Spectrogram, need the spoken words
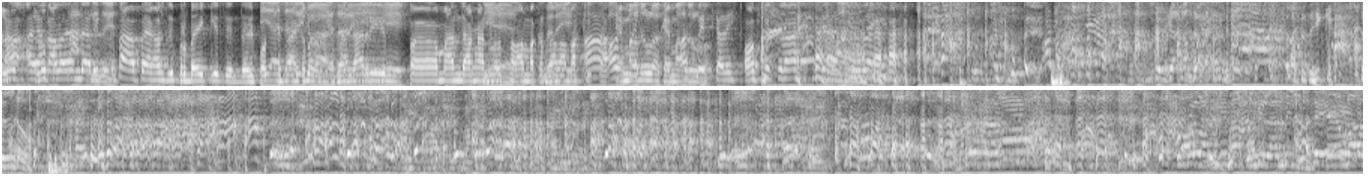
Ya, Ah, ah, lu kalau yang dari gitu ya. kita apa yang harus diperbaiki Tin? dari podcast dari dari, pemandangan lo Iya, selama kenal dari- sama kita. Ah, Kemal outfit. dulu, Kemal dulu. Outfit kali. Outfit kenapa? Enggak, pasti kalau. Tolong kita ambil ambil. Kemal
